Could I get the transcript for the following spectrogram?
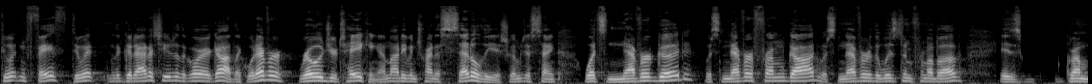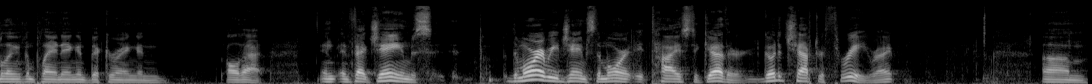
do it in faith, do it with a good attitude to the glory of God. Like whatever road you're taking, I'm not even trying to settle the issue. I'm just saying what's never good, what's never from God, what's never the wisdom from above is grumbling and complaining and bickering and all that. In, in fact, James, the more I read James, the more it ties together. Go to chapter 3, right? Um,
